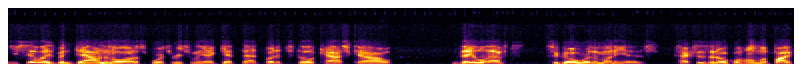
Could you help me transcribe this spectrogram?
UCLA has been down in a lot of sports recently. I get that, but it's still a cash cow. They left to go where the money is. Texas and Oklahoma, by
